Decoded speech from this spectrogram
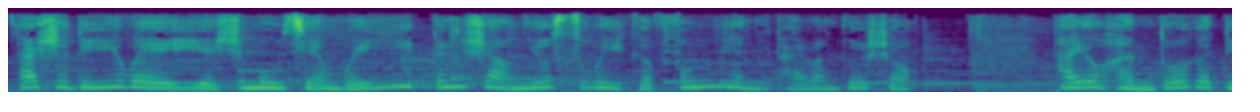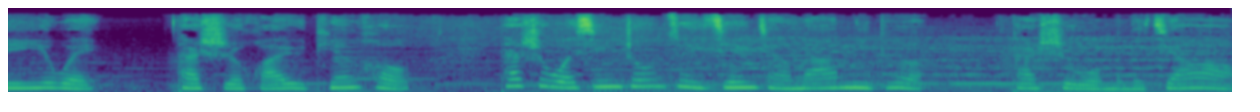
他是第一位也是目前唯一登上 Newsweek 封面的台湾歌手。他有很多个第一位，他是华语天后，他是我心中最坚强的阿密特，他是我们的骄傲。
